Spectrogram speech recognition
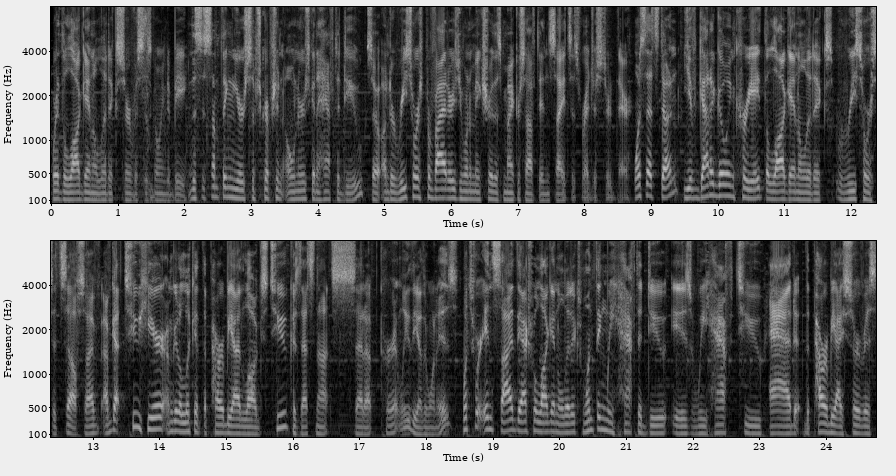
where the log analytics service is going to be. This is something your subscription owner is going to have to do. So under resource providers, you want to make sure this Microsoft Insights is registered there. Once that's done, you've got to go and create the log analytics resource itself. So I've, I've got two here. I'm going to look at the Power BI logs two because that's not set up currently. The other one is. Once we're inside the actual log analytics, one thing we have to do is we have to add the Power BI service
